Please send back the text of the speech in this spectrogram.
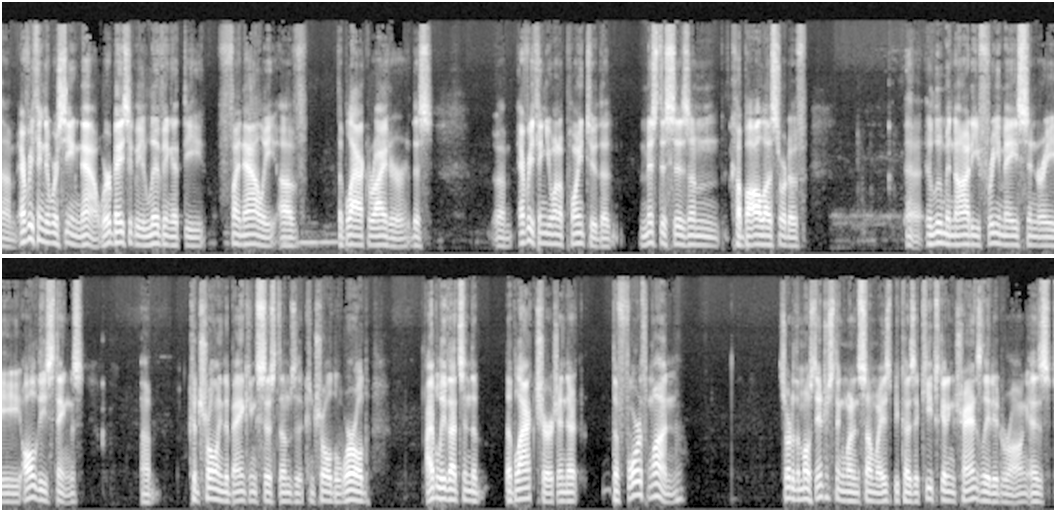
um, everything that we're seeing now. We're basically living at the finale of the Black Rider. This um, everything you want to point to the mysticism, Kabbalah, sort of uh, Illuminati, Freemasonry, all these things, uh, controlling the banking systems that control the world. I believe that's in the the Black Church, and the fourth one sort of the most interesting one in some ways because it keeps getting translated wrong as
